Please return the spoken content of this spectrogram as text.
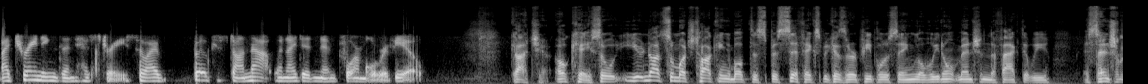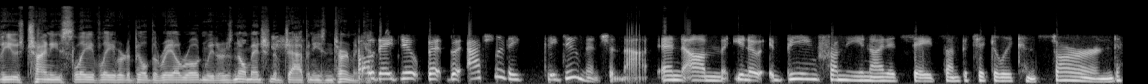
my training's in history, so I focused on that when I did an informal review. Gotcha. Okay, so you're not so much talking about the specifics because there are people who are saying, well, we don't mention the fact that we essentially used Chinese slave labor to build the railroad, and we, there's no mention of Japanese internment. Oh, camps. they do, but but actually they they do mention that, and um, you know, being from the United States, I'm particularly concerned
